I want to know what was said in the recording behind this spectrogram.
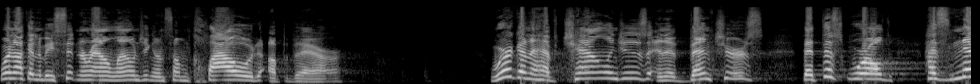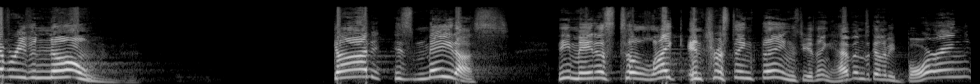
We're not going to be sitting around lounging on some cloud up there. We're going to have challenges and adventures that this world has never even known. God has made us he made us to like interesting things. Do you think heaven's going to be boring?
